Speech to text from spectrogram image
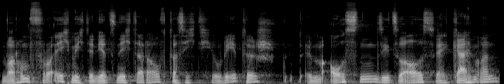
Warum freue ich mich denn jetzt nicht darauf, dass ich theoretisch im Außen sieht so aus, hey, geil, Mann,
